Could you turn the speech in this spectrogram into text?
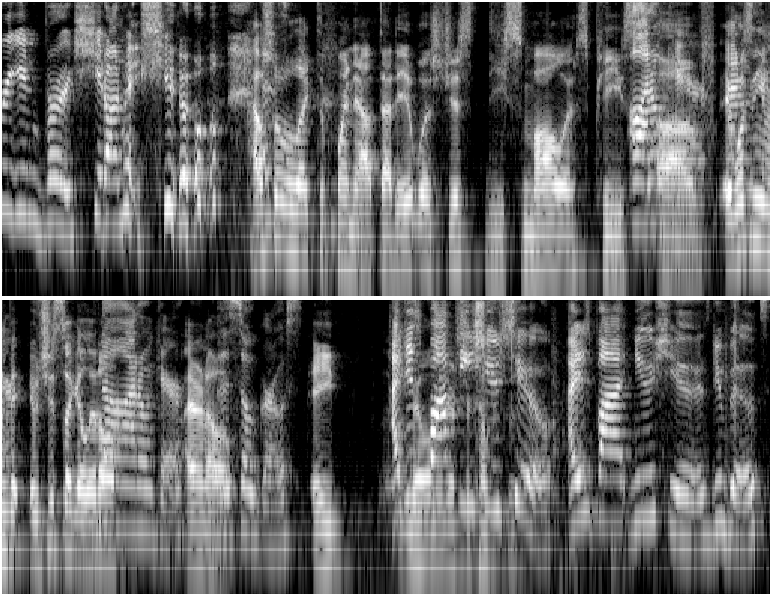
friggin' bird shit on my shoe. I also would like to point out that it was just the smallest piece Oh, I don't of. care. It I wasn't even. care. It was just like a little no, I don't care. I don't know. It's so gross. eight. I just bought these shoes too. I just bought new shoes, new boots,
